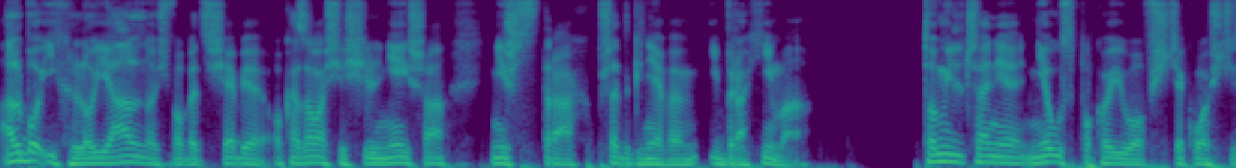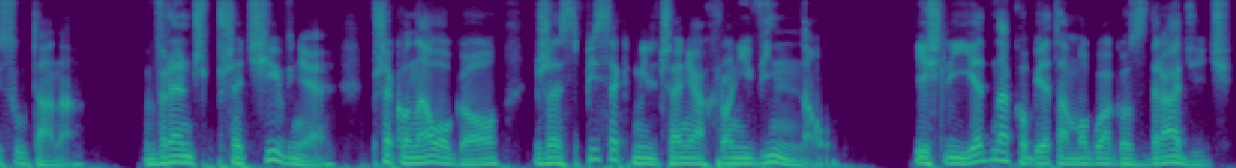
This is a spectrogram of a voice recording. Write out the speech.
albo ich lojalność wobec siebie okazała się silniejsza niż strach przed gniewem Ibrahima. To milczenie nie uspokoiło wściekłości sułtana. Wręcz przeciwnie, przekonało go, że spisek milczenia chroni winną. Jeśli jedna kobieta mogła go zdradzić,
